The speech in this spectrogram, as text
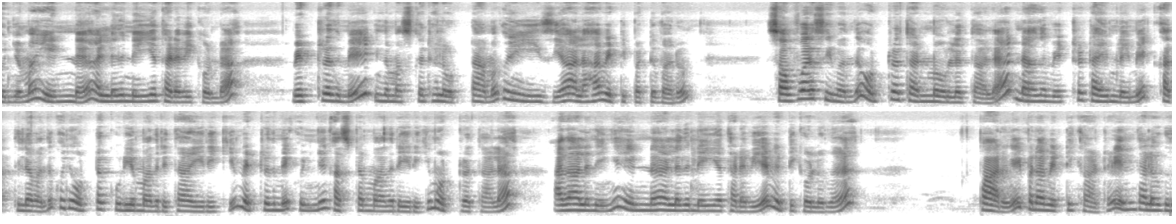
கொஞ்சமாக எண்ணெய் அல்லது நெய்யை தடவி கொண்டால் வெட்டுறதுமே இந்த மஸ்கட்டில் ஒட்டாமல் கொஞ்சம் ஈஸியாக அழகாக வெட்டிப்பட்டு வரும். சவ்வரிசி வந்து ஒட்டுற தன்மை உள்ளதால் நாங்கள் வெட்டுற டைம்லேயுமே கத்தியில் வந்து கொஞ்சம் ஒட்டக்கூடிய மாதிரி தான் இருக்கும் வெட்டுறதுமே கொஞ்சம் கஷ்டம் மாதிரி இருக்கும் ஒட்டுறதால அதால் நீங்கள் எண்ணெய் அல்லது நெய்யை தடவையே வெட்டி கொள்ளுங்கள் பாருங்கள் இப்போ நான் வெட்டி காட்டுறேன். எந்த அளவுக்கு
